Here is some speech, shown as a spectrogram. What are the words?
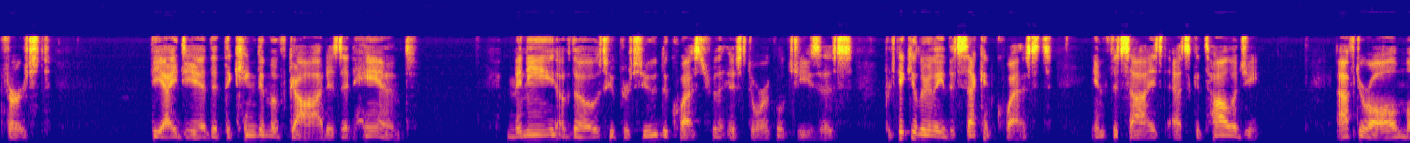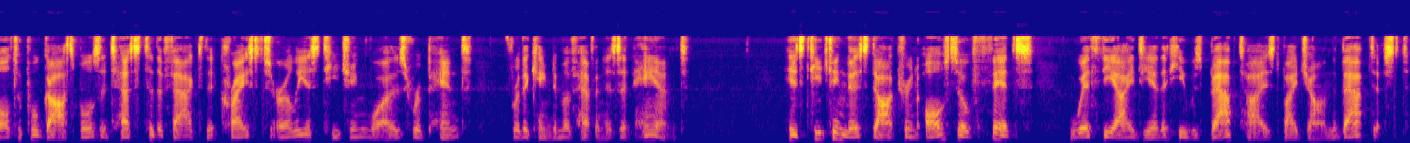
First, the idea that the kingdom of God is at hand. Many of those who pursued the quest for the historical Jesus, particularly the second quest, emphasized eschatology. After all, multiple Gospels attest to the fact that Christ's earliest teaching was repent, for the kingdom of heaven is at hand. His teaching this doctrine also fits with the idea that he was baptized by John the Baptist,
